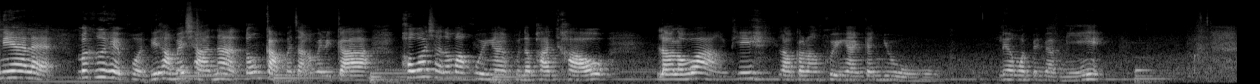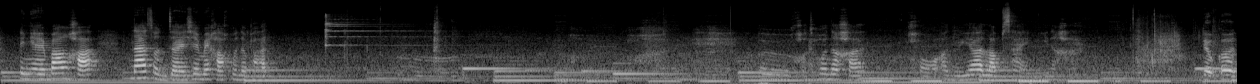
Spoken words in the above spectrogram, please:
เนี่ยแหละ มันคือเหตุผลที่ทำให้ฉันน่ะต้องกลับมาจากอเมริกา เพราะว่าฉันต้องมาคุยงานกับคุณพัฒน์เขาแล้วระหว่างที่เรากำลังคุยงานกันอยู่ เรื่องมันเป็นแบบนี้ เป็นไงบ้างคะ น่าสนใจใช่ไหมคะ คุณพัฒน์เออขอโทษนะคะ ขออนุญาตรับสายนี้นะคะ เดี๋ยวก่อน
